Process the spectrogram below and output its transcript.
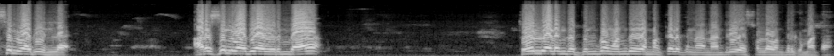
அரசியல்வாதி இல்லை. அரசியல்வாதியாக இருந்தால் தோல்வியடைந்த பின்பும் வந்து என் மக்களுக்கு நான் நன்றியை சொல்ல வந்திருக்க மாட்டேன்.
